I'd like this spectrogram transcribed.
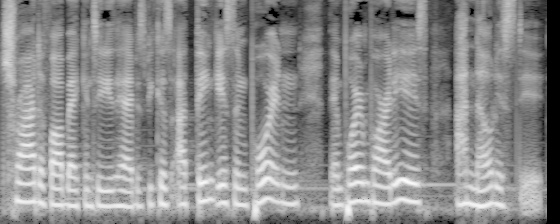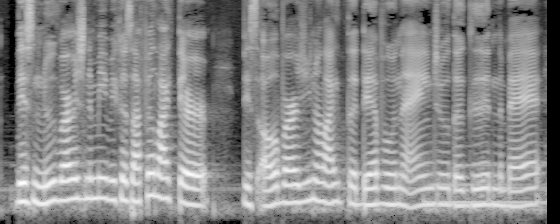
try to fall back into these habits because I think it's important. The important part is I noticed it. This new version of me because I feel like they're this old version, you know, like the devil and the angel, the good and the bad.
